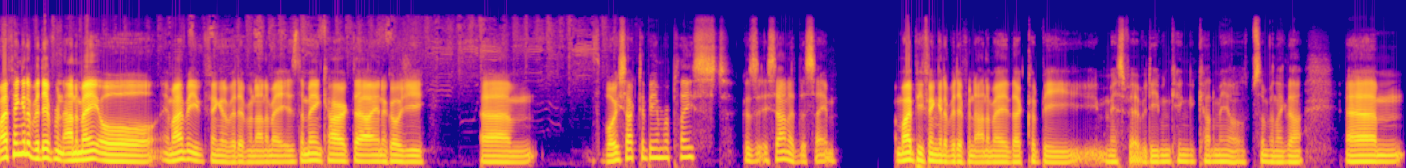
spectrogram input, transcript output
Am I thinking of a different anime, or am I be thinking of a different anime? Is the main character Ayanokoji, um, the voice actor being replaced? Because it sounded the same. I might be thinking of a different anime. That could be Misfit of a Demon King Academy or something like that. Um,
